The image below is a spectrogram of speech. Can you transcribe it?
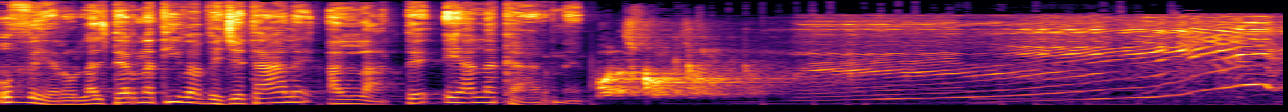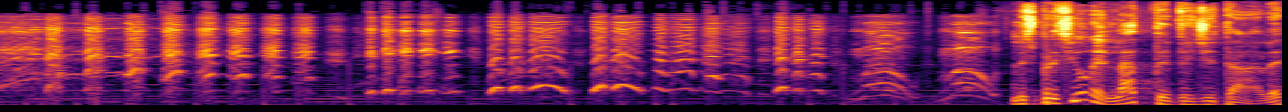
ovvero l'alternativa vegetale al latte e alla carne. Buon ascolto. L'espressione latte vegetale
